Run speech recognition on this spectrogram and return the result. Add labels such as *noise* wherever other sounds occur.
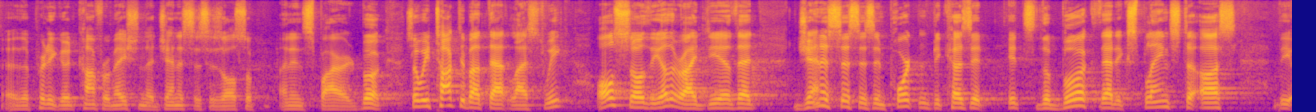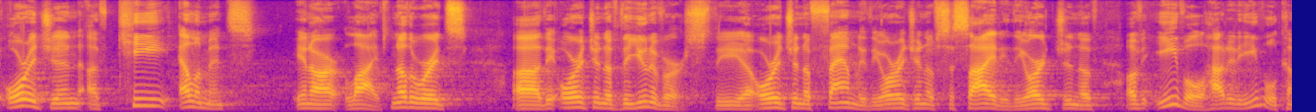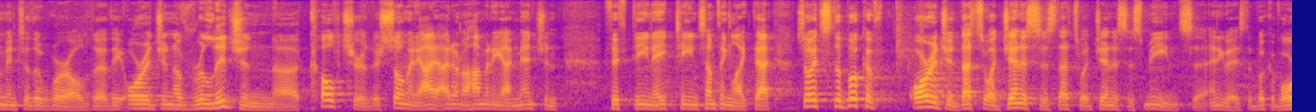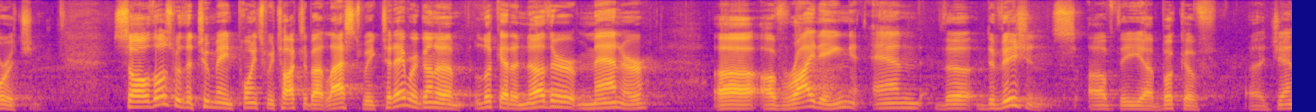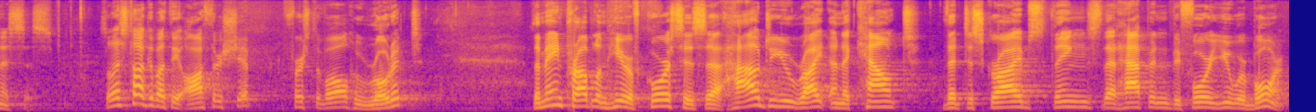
the pretty good confirmation that Genesis is also an inspired book. So we talked about that last week. Also the other idea that Genesis is important because it, it's the book that explains to us the origin of key elements in our lives. In other words, uh, the origin of the universe, the uh, origin of family, the origin of society, the origin of of evil. How did evil come into the world? Uh, the origin of religion, uh, culture, there's so many. I, I don't know how many I mentioned, 15, 18, something like that. So it's the book of origin, that's what Genesis, that's what Genesis means. Uh, anyways, the book of origin. So those were the two main points we talked about last week. Today we're going to look at another manner uh, of writing and the divisions of the uh, book of uh, Genesis. So let's talk about the authorship, first of all, who wrote it. The main problem here, of course, is uh, how do you write an account that describes things that happened before you were born?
